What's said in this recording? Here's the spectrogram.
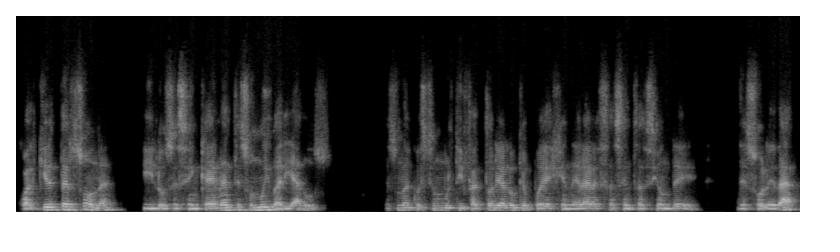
cualquier persona y los desencadenantes son muy variados. Es una cuestión multifactorial lo que puede generar esa sensación de, de soledad.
